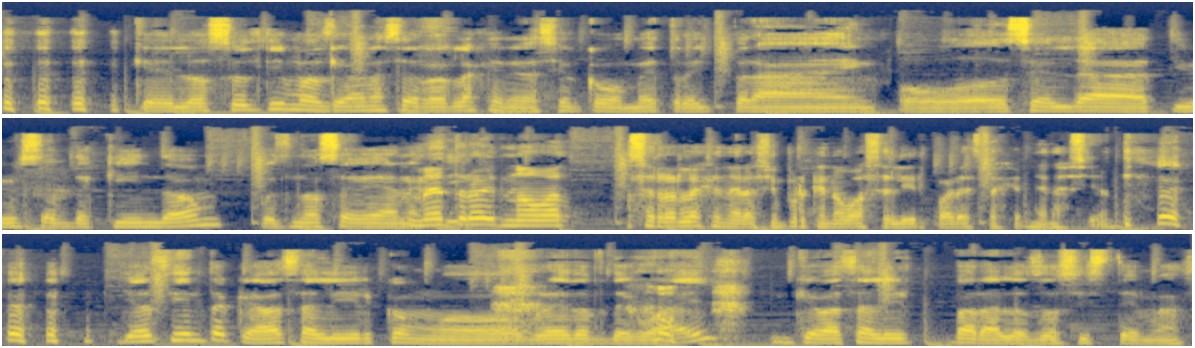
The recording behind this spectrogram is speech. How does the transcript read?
que los últimos que van a cerrar la generación como Metroid Prime o Zelda Tears of the Kingdom, pues no se vean Metroid no va a cerrar la generación porque no va a salir para esta generación. Yo siento que va a salir como Red of the Wild, que va a salir para los dos sistemas,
